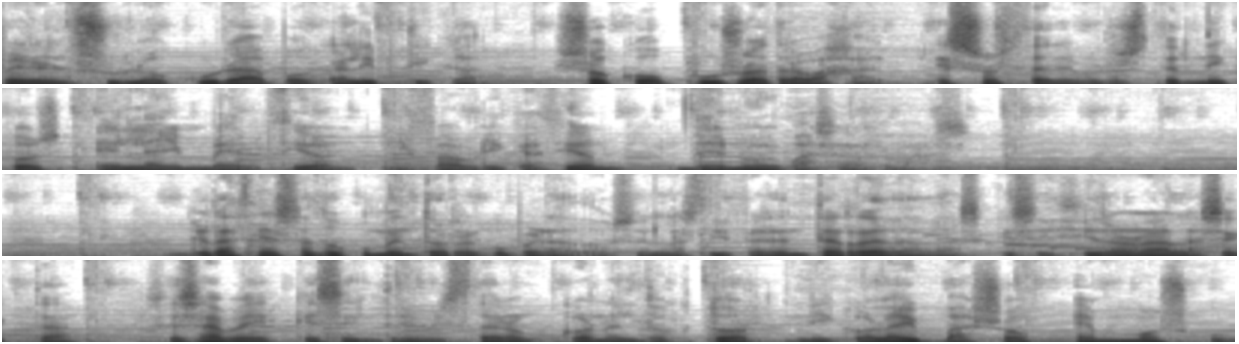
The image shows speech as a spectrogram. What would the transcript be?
Pero en su locura apocalíptica, Soko puso a trabajar esos cerebros técnicos en la invención y fabricación de nuevas armas. Gracias a documentos recuperados en las diferentes redadas que se hicieron a la secta, se sabe que se entrevistaron con el doctor Nikolai Basov en Moscú,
